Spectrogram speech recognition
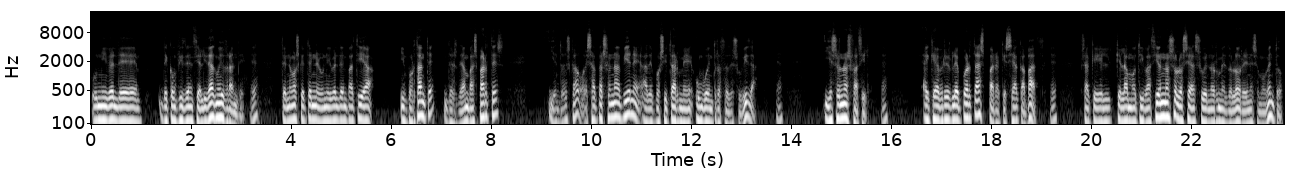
un nivel de, de confidencialidad muy grande. ¿eh? Tenemos que tener un nivel de empatía importante desde ambas partes y entonces, claro, esa persona viene a depositarme un buen trozo de su vida. ¿eh? Y eso no es fácil. ¿eh? Hay que abrirle puertas para que sea capaz. O sea, que, el, que la motivación no solo sea su enorme dolor en ese momento,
